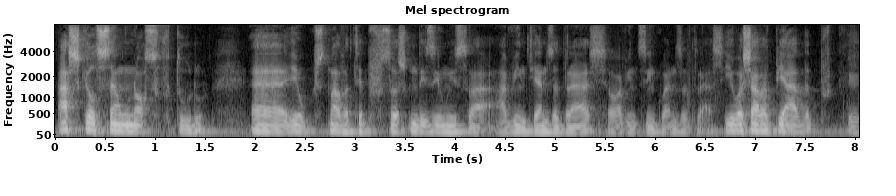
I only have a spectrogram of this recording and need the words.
Acho que eles são o nosso futuro. Uh, eu costumava ter professores que me diziam isso há, há 20 anos atrás, ou há 25 anos atrás. E eu achava piada, porque,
